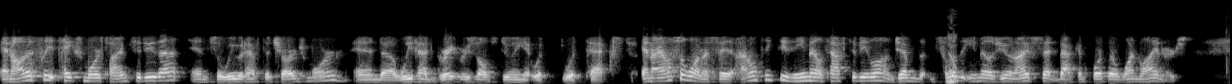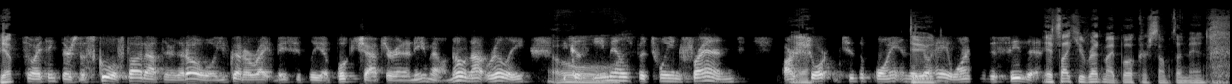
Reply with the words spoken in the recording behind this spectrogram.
and honestly, it takes more time to do that. And so we would have to charge more. And uh, we've had great results doing it with, with text. And I also want to say, I don't think these emails have to be long. Jim, some Nope. of the emails you and I've sent back and forth are one liners. Yep. So I think there's a school of thought out there that, oh, well, you've got to write basically a book chapter in an email. No, not really. Because Oh. emails between friends are Yeah. short and to the point, and they go, Dude. "Hey, want you to see this?" It's like you read my book or something, man.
